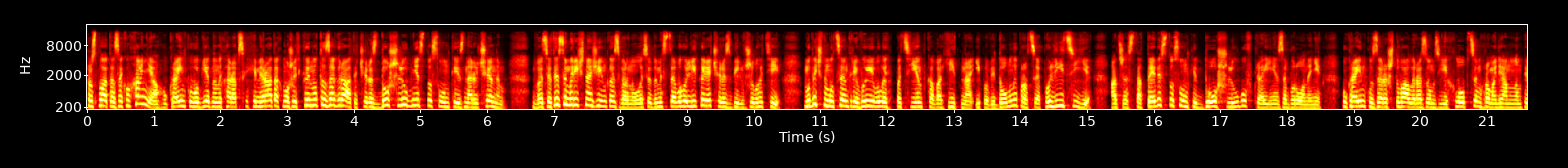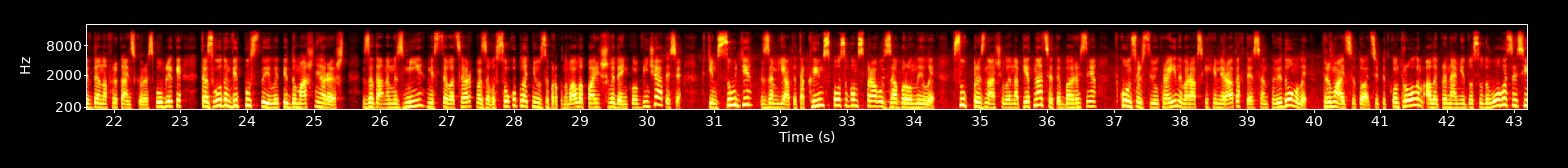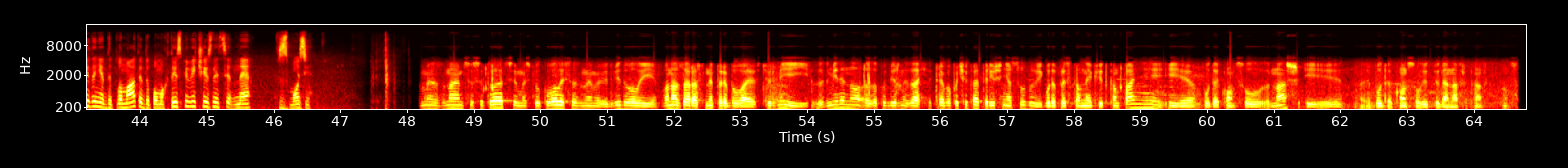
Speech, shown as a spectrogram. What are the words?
Розплата за кохання українку в Об'єднаних Арабських Еміратах можуть кинути за грати через дошлюбні стосунки із нареченим. 27-річна жінка звернулася до місцевого лікаря через біль в животі. В медичному центрі виявили пацієнтка вагітна і повідомили про це поліції, адже статеві стосунки до шлюбу в країні заборонені. Українку заарештували разом з її хлопцем, громадянином Південно-Африканської Республіки, та згодом відпустили під домашній арешт. За даними ЗМІ, місцева церква за високу платню запропонувала парі швиденько обвінчатися. Втім, судді зам'яти таким способом справу заборонили. Суд призначили на 15 березня. В консульстві України в Арабських Еміратах ТСН повідомили, тримають ситуацію під контролем, але принаймні до судового засідання дипломати допомогти співвітчизниці не в змозі. Ми знаємо цю ситуацію, ми спілкувалися з ними, відвідували її. Вона зараз не перебуває в тюрмі. Її змінено запобіжний захід. Треба почекати рішення суду. І Буде представник від компанії, і буде консул наш, і буде консул від південно-африканського консулу.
